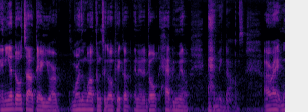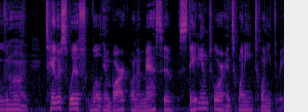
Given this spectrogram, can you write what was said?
any adults out there, you are more than welcome to go pick up an adult Happy Meal at McDonald's. All right, moving on. Taylor Swift will embark on a massive stadium tour in 2023.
